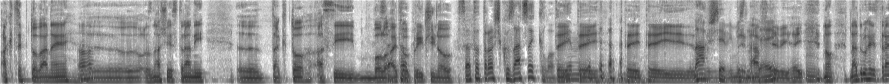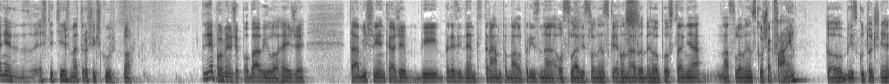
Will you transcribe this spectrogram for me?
akceptované Aha. e, z našej strany, e, tak to asi bolo sa aj to, tou príčinou sa to trošku zaseklo. Tej, tej, tej, tej, návštevy, tej návštevy, hej. hej. Mm. No, na druhej strane ešte tiež ma trošičku, no, nepoviem, že pobavilo, hej, že tá myšlienka, že by prezident Trump mal prísť na oslavy Slovenského národného povstania na Slovensko, však fajn, to by skutočne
